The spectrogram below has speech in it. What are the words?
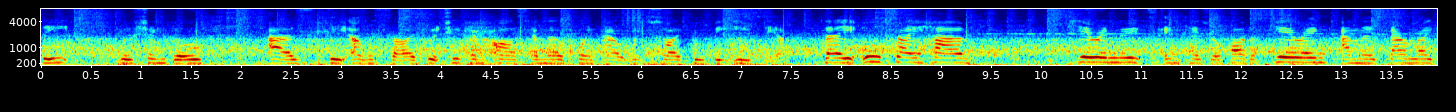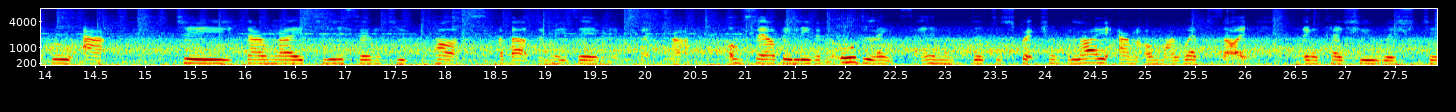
deep with shingle as the other side, which you can ask and they'll point out which side will be easier. They also have hearing loops in case you're hard of hearing and there's downloadable app to download to listen to parts about the museum etc. Obviously I'll be leaving all the links in the description below and on my website in case you wish to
